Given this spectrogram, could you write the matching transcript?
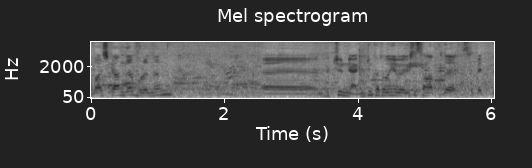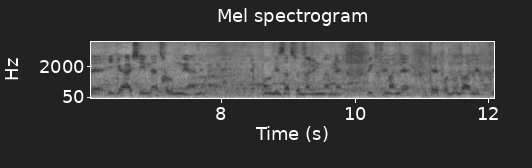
O başkan da buranın bütün yani bütün Katalonya bölgesi sanatla, sepetle ilgili her şeyinden sorumlu yani. Organizasyonlar bilmem ne. Büyük ihtimalle bir telefonla o da halletti.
